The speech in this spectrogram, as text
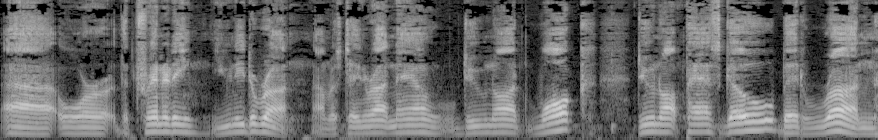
uh, or the Trinity, you need to run. I'm just telling you right now do not walk, do not pass go, but run.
